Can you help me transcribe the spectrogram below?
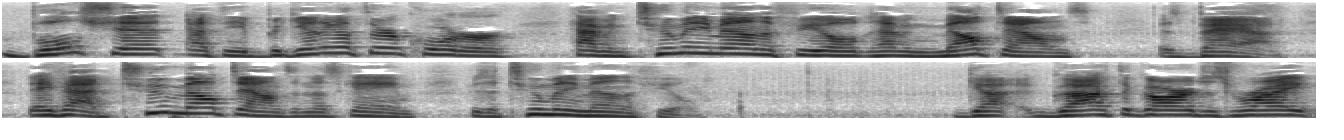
bullshit at the beginning of third quarter, having too many men on the field and having meltdowns is bad. They've had two meltdowns in this game because of too many men on the field. Got got the guards just right.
